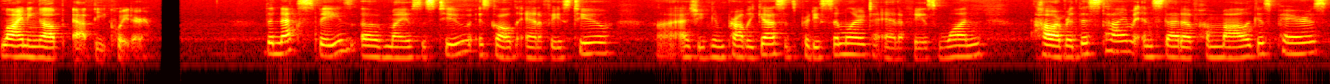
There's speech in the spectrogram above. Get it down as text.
lining up at the equator. The next phase of meiosis 2 is called anaphase 2. Uh, as you can probably guess, it's pretty similar to anaphase 1. However, this time, instead of homologous pairs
